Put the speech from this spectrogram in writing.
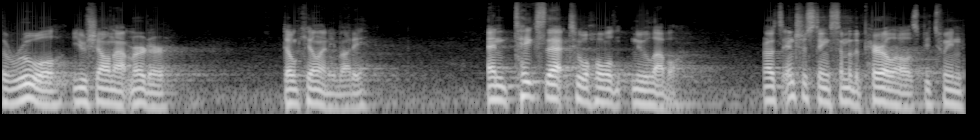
the rule, you shall not murder, don't kill anybody, and takes that to a whole new level. Now, it's interesting some of the parallels between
